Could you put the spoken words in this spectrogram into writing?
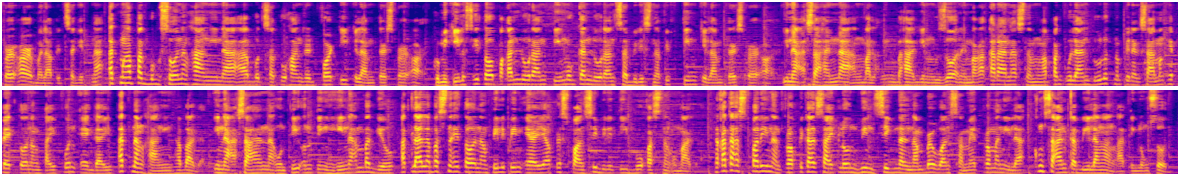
per hour malapit sa gitna at mga pagbugso ng hangin na aabot sa 240 km per hour. Kumikilos ito pakanluran, timog kanluran sa bilis na 15 km per hour. Inaasahan na ang malaking bahagi ng Luzon ay makakaranas ng mga pag-ulan dulot ng pinagsamang epekto ng Typhoon Egay at ng hanging habagat. Inaasahan na unti-unting hihina ang bagyo at lalabas na ito ng Philippine Area of Responsibility bukas ng umaga. Nakataas pa rin ang Tropical Cyclone Wind Signal number 1 sa Metro Manila kung saan kabilang ang ating lungsod.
